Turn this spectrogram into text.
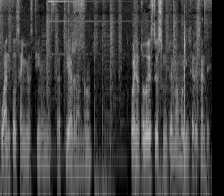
cuántos años tiene nuestra Tierra, ¿no? Bueno, todo esto es un tema muy interesante.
